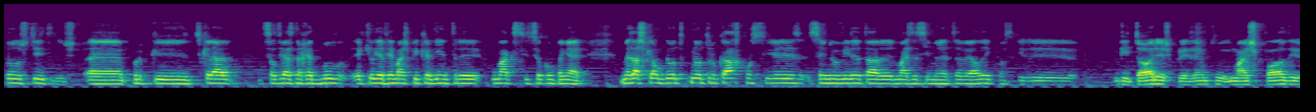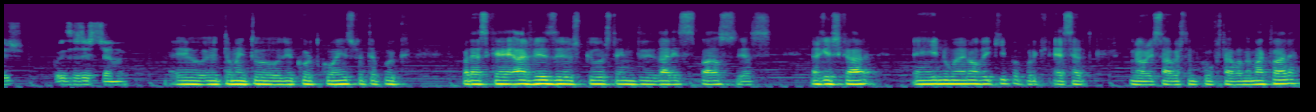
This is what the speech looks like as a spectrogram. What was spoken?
pelos títulos, uh, porque se calhar se ele estivesse na Red Bull, aquilo ia haver mais picardia entre o Max e o seu companheiro. Mas acho que é um piloto que noutro carro conseguiria, sem dúvida, estar mais acima na tabela e conseguir vitórias, por exemplo, mais pódios, coisas deste género. Eu, eu também estou de acordo com isso, até porque parece que às vezes os pilotos têm de dar esse espaço, esse arriscar em ir numa nova equipa, porque é certo que Norris está bastante confortável na McLaren,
